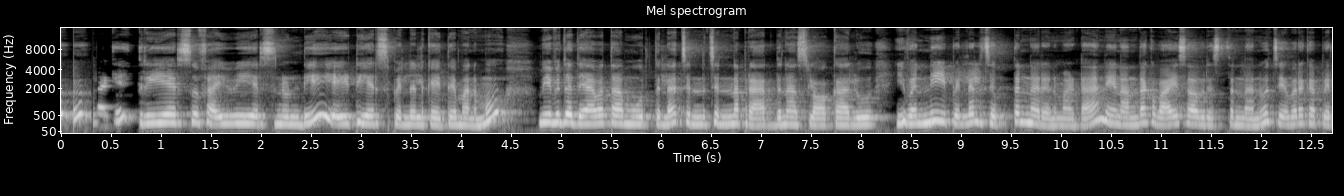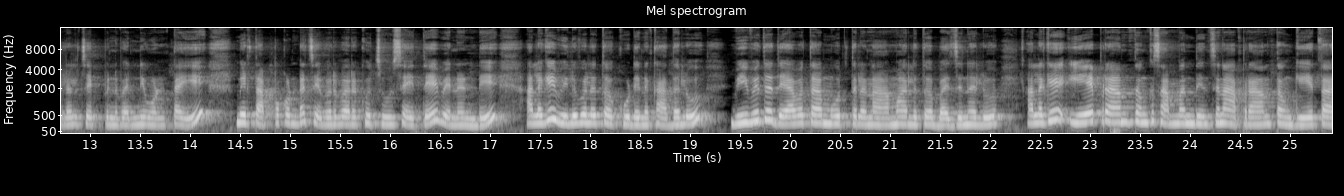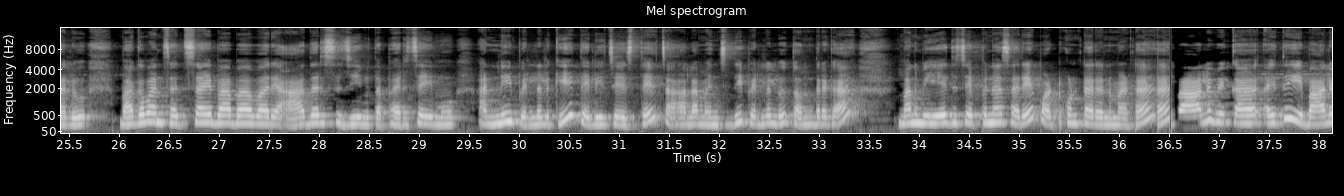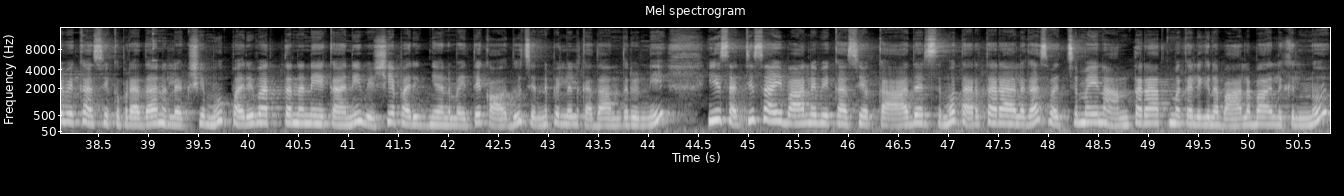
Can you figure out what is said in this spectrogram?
అలాగే త్రీ ఇయర్స్ ఫైవ్ ఇయర్స్ నుండి ఎయిట్ ఇయర్స్ పిల్లలకైతే మనము వివిధ దేవతామూర్తుల చిన్న చిన్న ప్రార్థనా శ్లోకాలు ఇవన్నీ పిల్లలు చెప్తున్నారనమాట నేను అందాక వాయిస్ ఆవరిస్తున్నాను చివరిగా పిల్లలు చెప్పినవన్నీ ఉంటాయి. మీరు తప్పకుండా చివరి వరకు చూసి అయితే వినండి. అలాగే విలువలతో కూడిన కథలు వివిధ దేవతామూర్తుల నామాలతో భజనలు అలాగే ఏ ప్రాంతంకు సంబంధించిన ఆ ప్రాంతం గీతాలు భగవాన్ సత్యసాయి బాబా వారి ఆదర్శ జీవిత పరిచయము అన్నీ పిల్లలకి పిల్లలకి తెలియచేస్తే చాలా మంచిది. పిల్లలు తొందరగా మనం ఏది చెప్పినా సరే పట్టుకుంటారనమాట బాల వికా అయితే ఈ బాల వికాస్ యొక్క ప్రధాన లక్ష్యము పరివర్తననే కానీ విషయ పరిజ్ఞానం అయితే కాదు. చిన్నపిల్లలు కదా అందరూని. ఈ సత్యసాయి బాల వికాస్ యొక్క ఆదర్శము తరతరాలుగా స్వచ్ఛమైన అంతరాత్మ కలిగిన బాలబాలికలను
